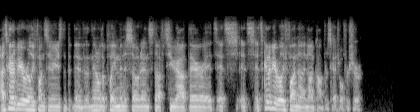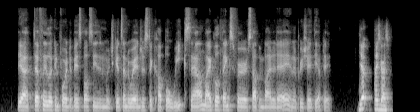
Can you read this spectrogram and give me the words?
that's going to be a really fun series. The, the, you know, they're playing Minnesota and stuff too out there. It's it's it's it's going to be a really fun uh, non-conference schedule for sure. Yeah, definitely looking forward to baseball season, which gets underway in just a couple weeks now. Michael, thanks for stopping by today and appreciate the update. Yep. Thanks, guys. Of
